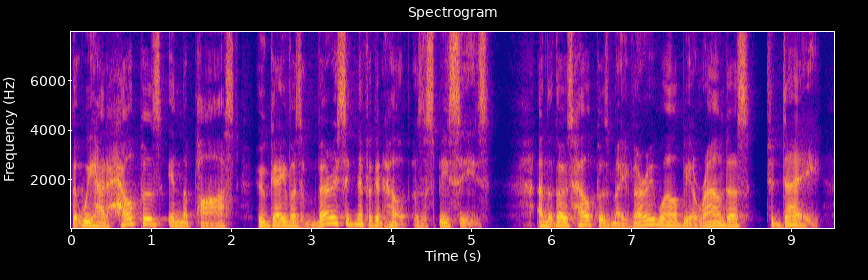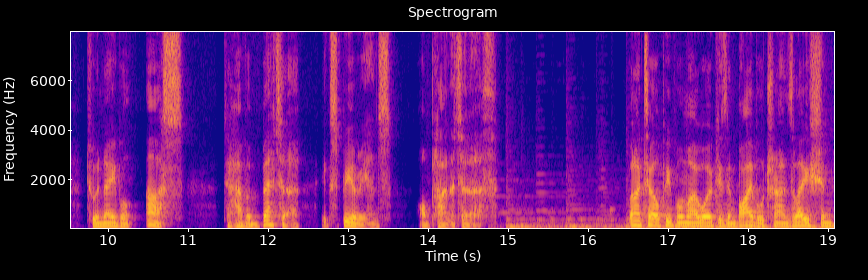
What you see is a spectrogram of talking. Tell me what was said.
that we had helpers in the past who gave us very significant help as a species, and that those helpers may very well be around us today to enable us to have a better experience on planet Earth. When I tell people my work is in Bible translation,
